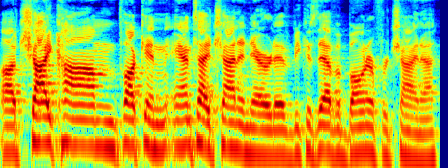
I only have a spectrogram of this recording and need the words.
uh, Chi-Com, fucking anti-China narrative because they have a boner for China.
